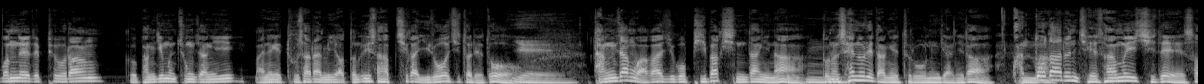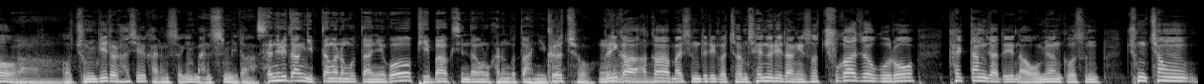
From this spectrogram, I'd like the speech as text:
원내대표랑 그 반기문 총장이 만약에 두 사람이 어떤 의사 합치가 이루어지더라도 예. 당장 와가지고 비박 신당이나 음. 또는 새누리당에 들어오는 게 아니라 관마. 또 다른 제3의 지대에서 아. 어, 준비를 하실 가능성이 많습니다. 새누리당 입당하는 것도 아니고 비박 신당으로 가는 것도 아니고. 그렇죠. 그러니까 음. 아까 말씀드린 것처럼 새누리당에서 추가적으로 탈당자들이 나오면 그것은 충청도의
